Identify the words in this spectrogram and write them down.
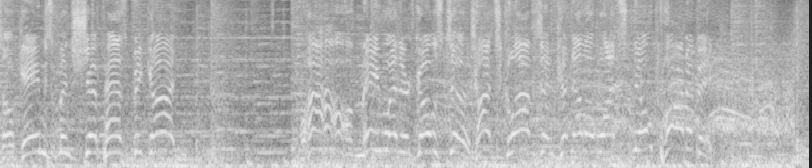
So gamesmanship has begun. Wow, Mayweather goes to touch gloves and Canelo wants no part of it.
